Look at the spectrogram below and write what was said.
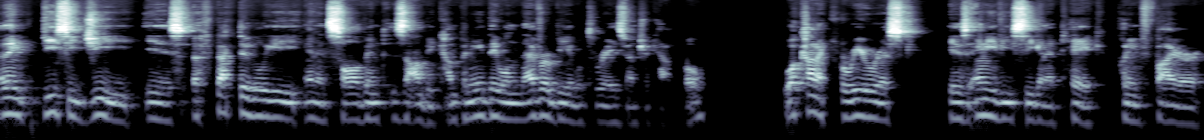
I think DCG is effectively an insolvent zombie company. They will never be able to raise venture capital. What kind of career risk is any VC going to take putting fire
